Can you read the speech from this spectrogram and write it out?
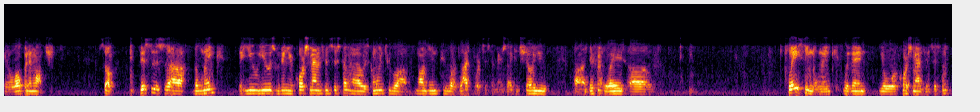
it'll open and launch. So this is uh, the link that you use within your course management system. I was going to uh, log into our Blackboard system here so I can show you uh, different ways of placing the link within your course management system.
